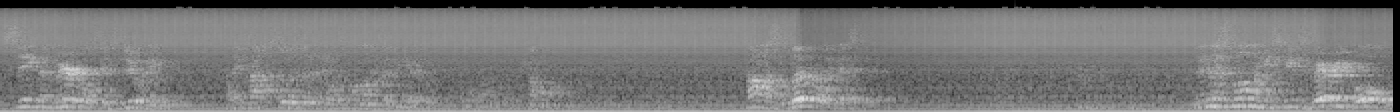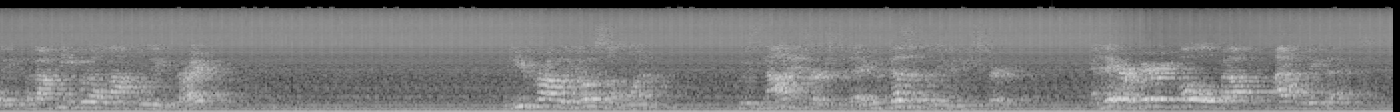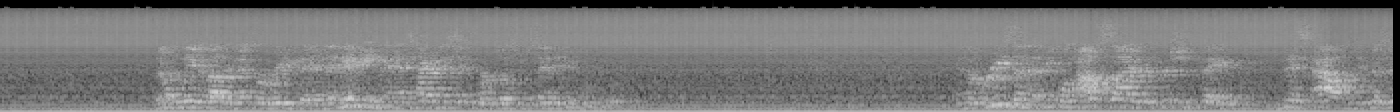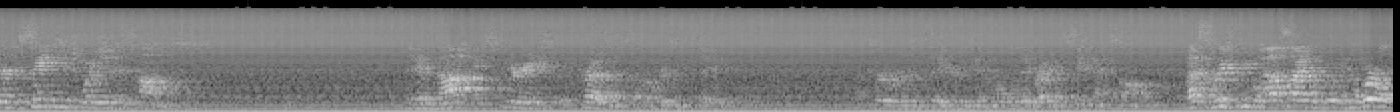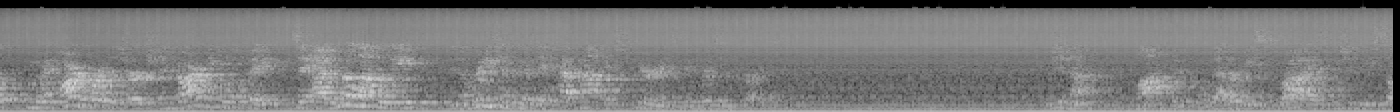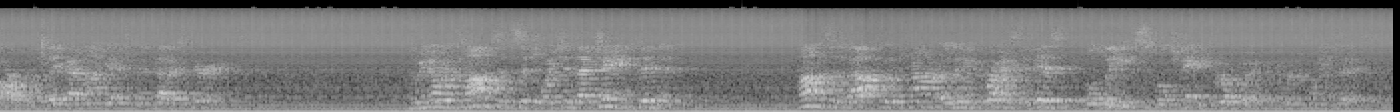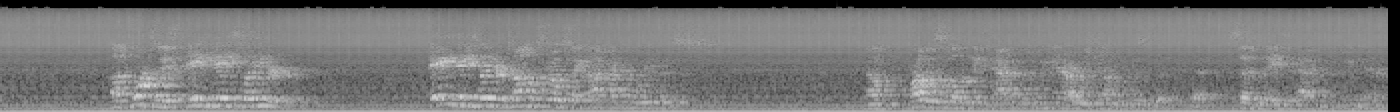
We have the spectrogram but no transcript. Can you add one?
seeing the miracles he's doing. I think Thomas still doesn't know what's going on. He's like, yeah, come on. Thomas literally missed it. And in this moment, he speaks very boldly about he will not believe, right? You probably know someone who's not in church today, who doesn't believe in And they are very bold about, I don't believe that. They don't believe about the events we're reading there. And they may be even antagonistic towards those who say they do believe it. And the reason that people outside of the Christian faith miss out is because they're in the same situation as Thomas. They have not experienced the presence of a risen Savior. I serve a risen Savior who's in the world today, right? We sing that song. That's the reason people outside in the world who aren't part of the church and aren't people of faith say, I will not believe. And the reason is because they have not experienced a risen Christ. We should not mock them for that or be surprised. We should be sorrowful that they have not yet that experience. And we know in Thomas's situation that changed, didn't it? Thomas is about to encounter a living Christ, and his beliefs will change real quick. Look at verse 26. Unfortunately, it's eight days later. Eight days later, Thomas goes saying, I'm not going to believe this. Now, probably some other things happened between there. I wish John was just that, that seven days that happened between there.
